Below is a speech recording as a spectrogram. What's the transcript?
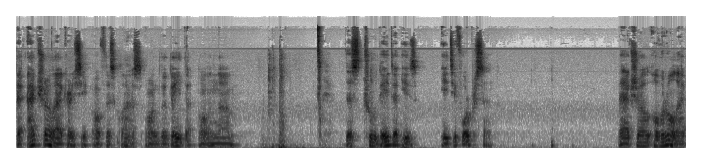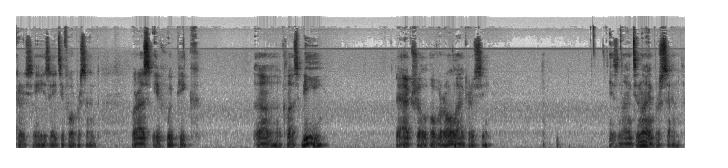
the actual accuracy of this class on the data, on um, this true data is 84%. The actual overall accuracy is 84%. Whereas if we pick uh, class B, the actual overall accuracy is 99%.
